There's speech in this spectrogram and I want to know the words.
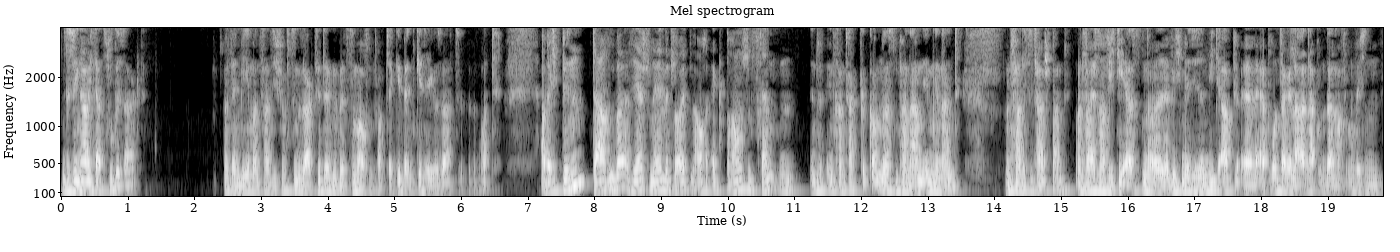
deswegen habe ich dazu gesagt und wenn mir jemand 2015 gesagt hätte, willst du mal auf ein PropTech-Event gehen, hätte ich gesagt, what? Aber ich bin darüber sehr schnell mit Leuten, auch branchenfremden, in, in Kontakt gekommen. Du hast ein paar Namen eben genannt und fand es total spannend. Und weiß noch, wie ich die ersten, äh, wie ich mir diese Meetup-App runtergeladen habe und dann auf irgendwelchen,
